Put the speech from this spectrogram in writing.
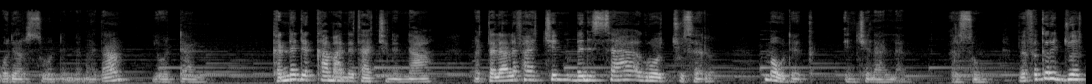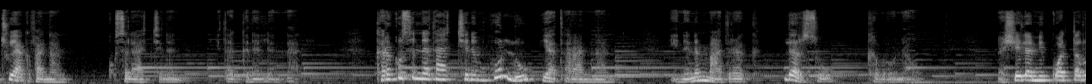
ወደ እርሱ እንድንመጣ ይወዳል። ከነ ደካማነታችንና መተላለፋችን በንስሐ እግሮቹ ስር መውደቅ እንችላለን። እርሱም በፍቅር እጆቹ ያቅፈናል፣ ቁስላችንን ይጠግንልናል፣ ከርኩስነታችንም ሁሉ ያጠራናል። ይህንንም ማድረግ ለእርሱ ክብሩ ነው። በሺህ ለሚቆጠሩ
